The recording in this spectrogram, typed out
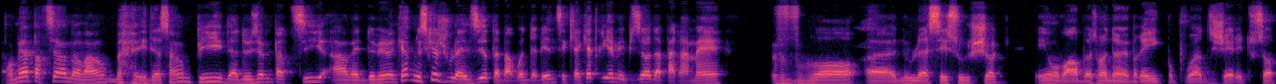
première partie en novembre et décembre, puis la deuxième partie en 2024. Mais ce que je voulais dire, tabarouette de bin, c'est que le quatrième épisode, apparemment, va euh, nous laisser sous le choc et on va avoir besoin d'un break pour pouvoir digérer tout ça.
